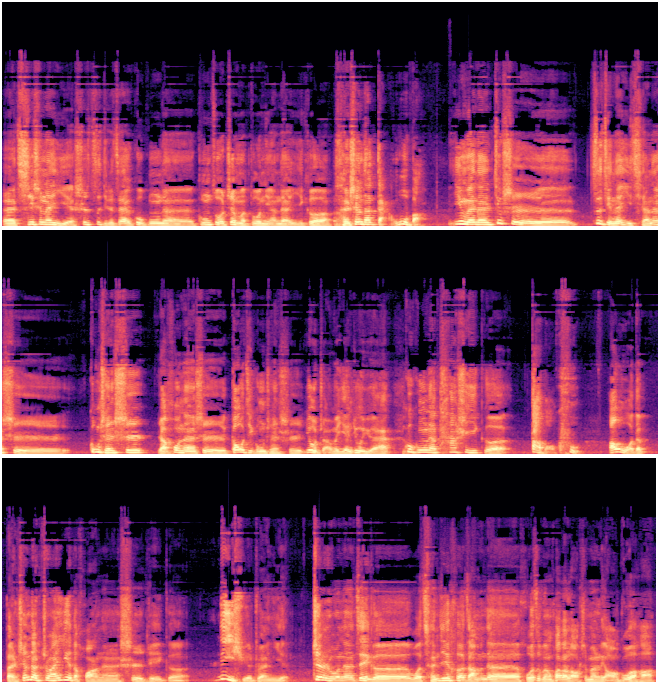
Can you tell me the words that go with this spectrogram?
呃，其实呢，也是自己的在故宫呢工作这么多年的一个很深的感悟吧。因为呢，就是自己呢以前呢是工程师，然后呢是高级工程师，又转为研究员。故宫呢，它是一个大宝库，而我的本身的专业的话呢是这个力学专业。正如呢，这个我曾经和咱们的活字文化的老师们聊过哈，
